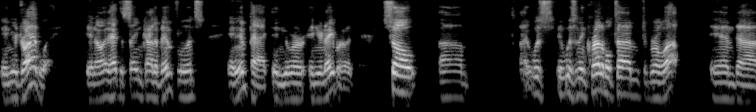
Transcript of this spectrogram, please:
in your driveway. You know, it had the same kind of influence and impact in your in your neighborhood. So um, it was it was an incredible time to grow up, and uh,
